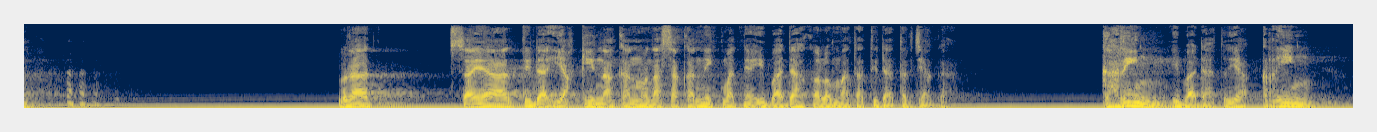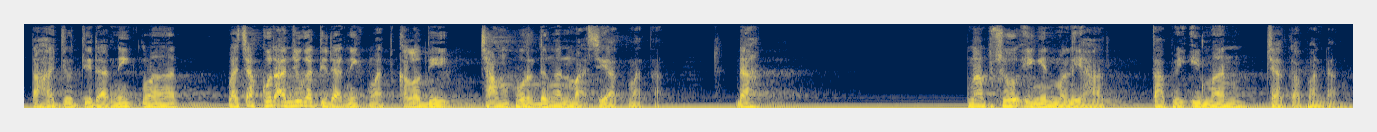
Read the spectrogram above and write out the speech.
berat saya tidak yakin akan merasakan nikmatnya ibadah kalau mata tidak terjaga. Kering ibadah itu ya, kering. Tahajud tidak nikmat, baca Quran juga tidak nikmat kalau dicampur dengan maksiat mata. Dah nafsu ingin melihat, tapi iman jaga pandangan.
